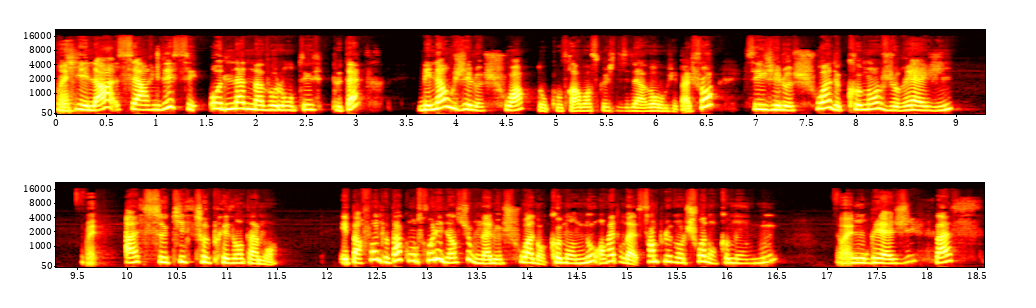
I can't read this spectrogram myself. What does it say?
Ouais. Qui est là, c'est arrivé, c'est au-delà de ma volonté peut-être, mais là où j'ai le choix, donc contrairement à ce que je disais avant où j'ai pas le choix, c'est j'ai le choix de comment je réagis ouais. à ce qui se présente à moi. Et parfois, on peut pas contrôler, bien sûr. On a le choix dans comment nous, en fait, on a simplement le choix dans comment nous, ouais. on réagit face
